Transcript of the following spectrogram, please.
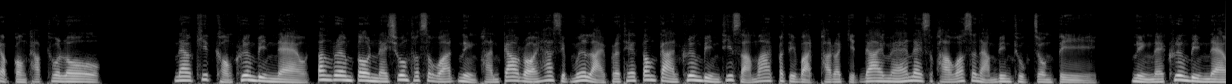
กับกองทัพทั่วโลก แนวคิดของเครื่องบินแนวตั้งเริ่มต้นในช่วงทศวรรษ 1950 เมื่อหลายประเทศต้องการเครื่องบินที่สามารถปฏิบัติภารกิจได้แม้ในสภาวะสนามบินถูกโจมตี หนึ่งในเครื่องบินแนว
